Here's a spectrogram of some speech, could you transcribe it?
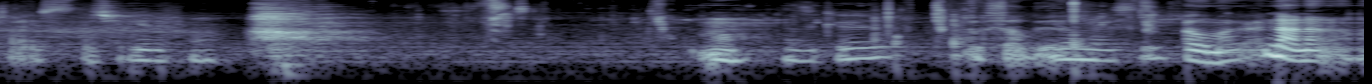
place that you get it from. Is it good? It's so You good. want me to see? Oh my god. No, no, no.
